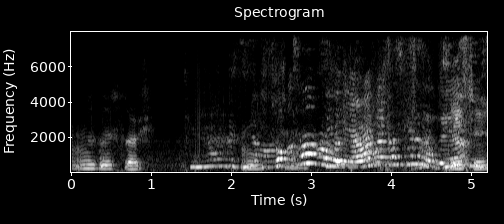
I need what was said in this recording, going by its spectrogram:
Arkadaşlar Kimyon desin ya. neyse.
